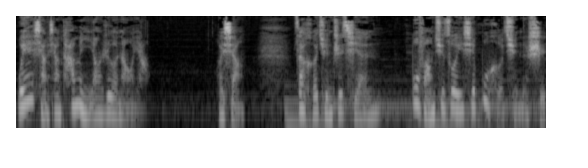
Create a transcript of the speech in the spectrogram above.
我也想像他们一样热闹呀。我想。在合群之前，不妨去做一些不合群的事。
